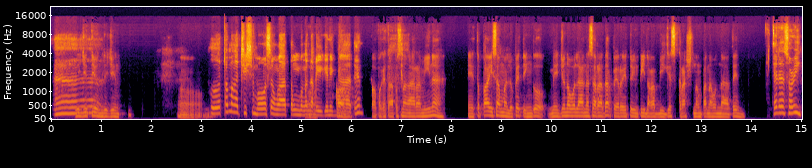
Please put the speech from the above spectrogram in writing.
Ah, legit yun legit oh Puta, mga chismoso nga tong mga Oo. nakikinig Oo. natin. Oh, pagkatapos ng Aramina, ito pa isang malupit, Ingo. Medyo nawala na sa radar pero ito yung pinaka-biggest crush ng panahon natin. Tara, sorry.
